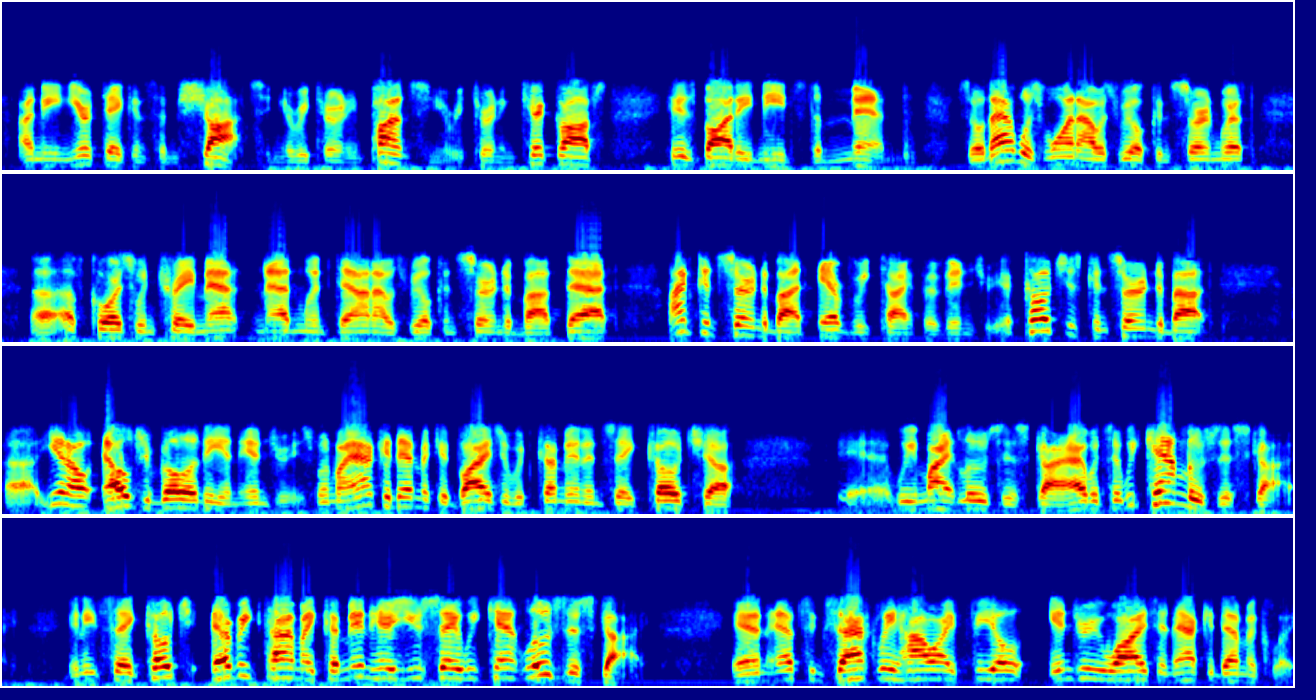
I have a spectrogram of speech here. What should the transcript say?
I mean, you're taking some shots and you're returning punts and you're returning kickoffs. His body needs to mend. So that was one I was real concerned with. Uh, of course, when Tre Madden went down, I was real concerned about that. I'm concerned about every type of injury. A coach is concerned about uh, you know, eligibility and injuries. When my academic advisor would come in and say, Coach, uh, eh, we might lose this guy, I would say, We can't lose this guy. And he'd say, Coach, every time I come in here, you say we can't lose this guy. And that's exactly how I feel injury wise and academically.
